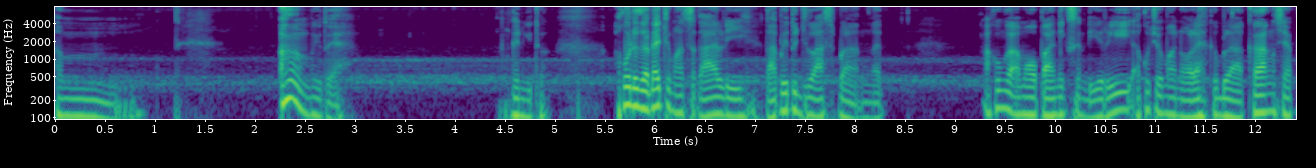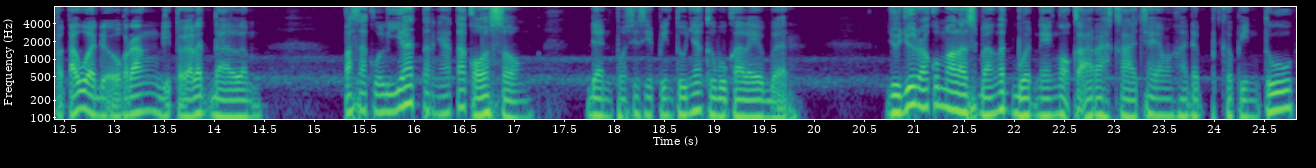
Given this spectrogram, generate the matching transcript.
Hmm gitu ya. Mungkin gitu. Aku dengarnya cuma sekali tapi itu jelas banget. Aku nggak mau panik sendiri aku cuma noleh ke belakang siapa tahu ada orang di toilet dalam. Pas aku lihat ternyata kosong dan posisi pintunya kebuka lebar. Jujur aku malas banget buat nengok ke arah kaca yang menghadap ke pintu.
